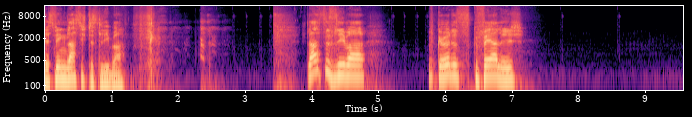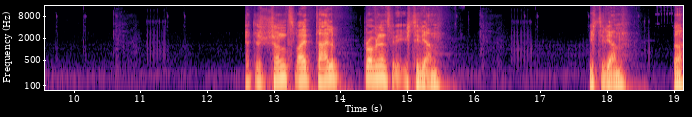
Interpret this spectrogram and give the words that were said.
Deswegen lasse ich das lieber. ich lasse es lieber. Ich gehört, es ist gefährlich. Ich hatte schon zwei Teile Providence. Ich zieh die an. Ich zieh die an. So.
